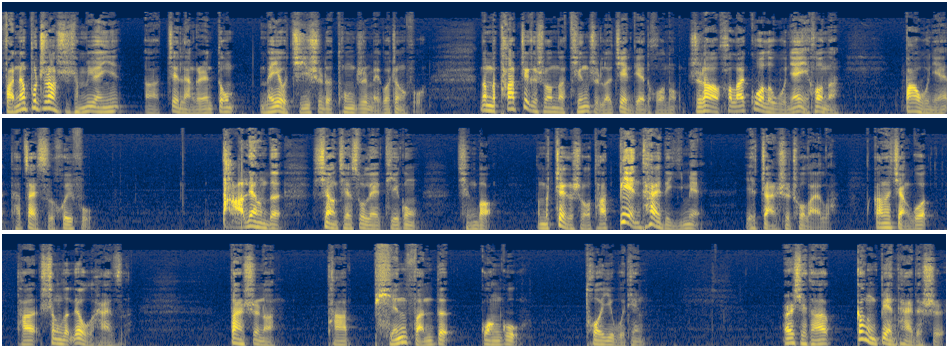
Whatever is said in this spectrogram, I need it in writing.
反正不知道是什么原因啊，这两个人都。没有及时的通知美国政府，那么他这个时候呢，停止了间谍的活动，直到后来过了五年以后呢，八五年他再次恢复，大量的向前苏联提供情报。那么这个时候他变态的一面也展示出来了。刚才讲过，他生了六个孩子，但是呢，他频繁的光顾脱衣舞厅，而且他更变态的是，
